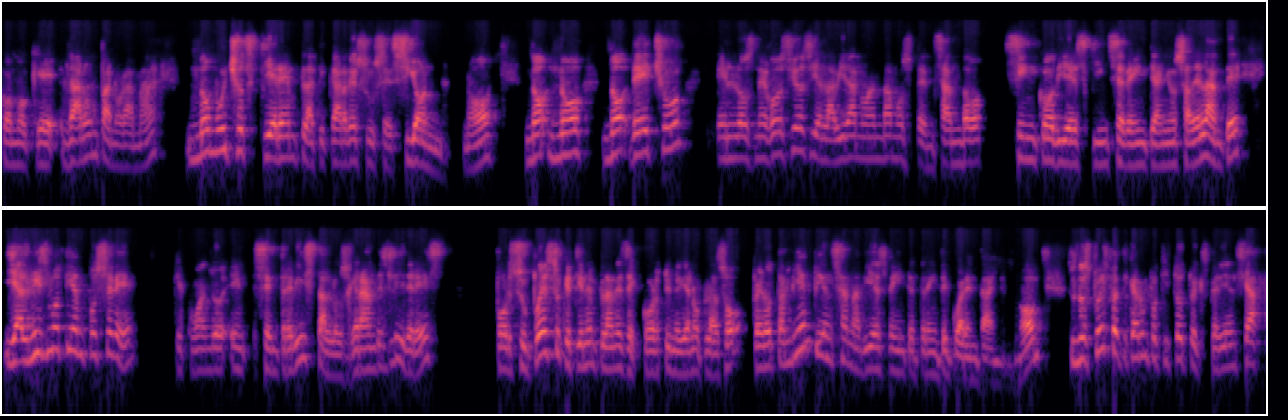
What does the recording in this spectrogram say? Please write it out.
como que dar un panorama. No muchos quieren platicar de sucesión, ¿no? No, no, no. De hecho, en los negocios y en la vida no andamos pensando 5, 10, 15, 20 años adelante. Y al mismo tiempo se ve que cuando se entrevista a los grandes líderes, por supuesto que tienen planes de corto y mediano plazo, pero también piensan a 10, 20, 30 y 40 años, ¿no? Entonces, ¿nos puedes platicar un poquito tu experiencia?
